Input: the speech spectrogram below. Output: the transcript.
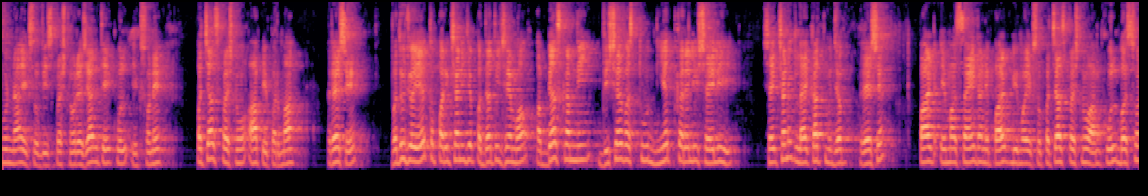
ગુણના એકસો વીસ પ્રશ્નો રહેશે. આ રીતે કુલ એકસો ને પચાસ પ્રશ્નો આ પેપરમાં રહેશે. વધુ જોઈએ તો પરીક્ષાની જે પદ્ધતિ છે, એમાં અભ્યાસક્રમની વિષય વસ્તુ નિયત કરેલી શૈલી શૈક્ષણિક લાયકાત મુજબ રહેશે. પાર્ટ એમાં સાહીઠ અને પાર્ટ બીમાં એકસો પચાસ પ્રશ્નો, આમ કુલ બસો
